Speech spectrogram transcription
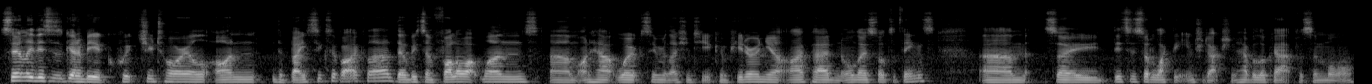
Certainly this is going to be a quick tutorial on the basics of iCloud. There'll be some follow-up ones um, on how it works in relation to your computer and your iPad and all those sorts of things. Um, so this is sort of like the introduction. Have a look out for some more.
